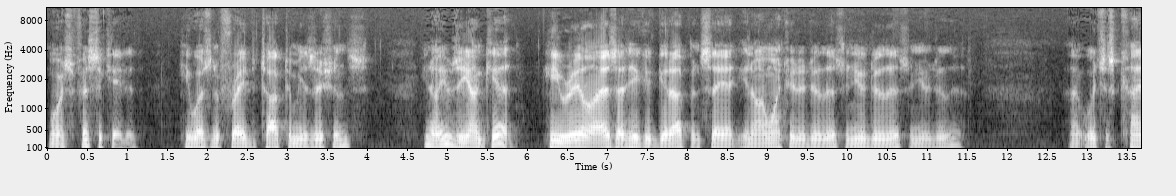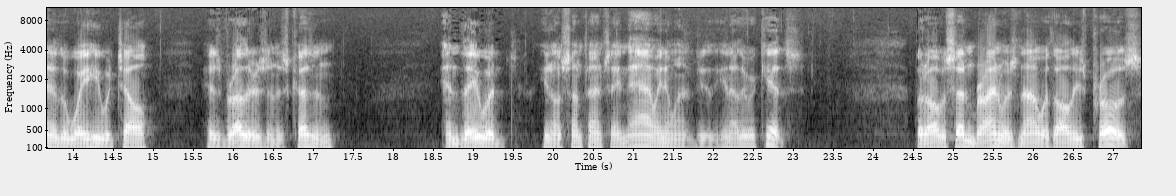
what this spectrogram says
more sophisticated. He wasn't afraid to talk to musicians. You know, he was a young kid. He realized that he could get up and say, you know, I want you to do this, and you do this, and you do this uh, which is kind of the way he would tell his brothers and his cousin, and they would, you know, sometimes say, "Nah, we don't want to do." That. You know, they were kids. But all of a sudden, Brian was now with all these pros,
